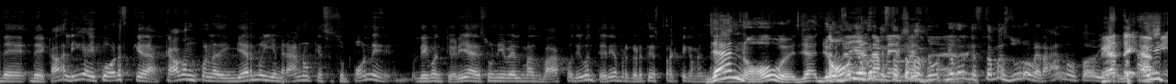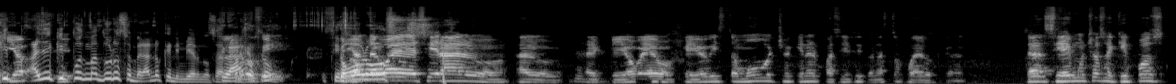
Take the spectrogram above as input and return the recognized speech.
de, de, cada liga, hay jugadores que acaban con la de invierno y en verano, que se supone, digo en teoría, es un nivel más bajo. Digo en teoría porque ahorita es prácticamente. Ya no, güey. yo, no, yo, creo que está más duro, yo, creo que está más duro verano todavía. Fíjate, hay, hay, equipos más duros en verano que en invierno. O sea, claro, sí. sí yo te voy a decir algo, algo eh, que yo veo, que yo he visto mucho aquí en el Pacífico en estos juegos. O sea, si hay muchos equipos,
